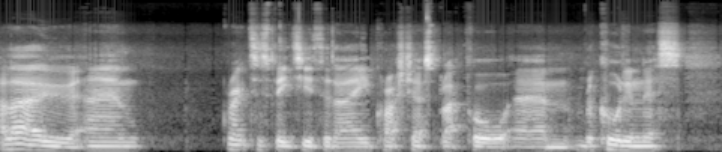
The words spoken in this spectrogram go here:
Hello, um, great to speak to you today, Christchurch Blackpool. Um, recording this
